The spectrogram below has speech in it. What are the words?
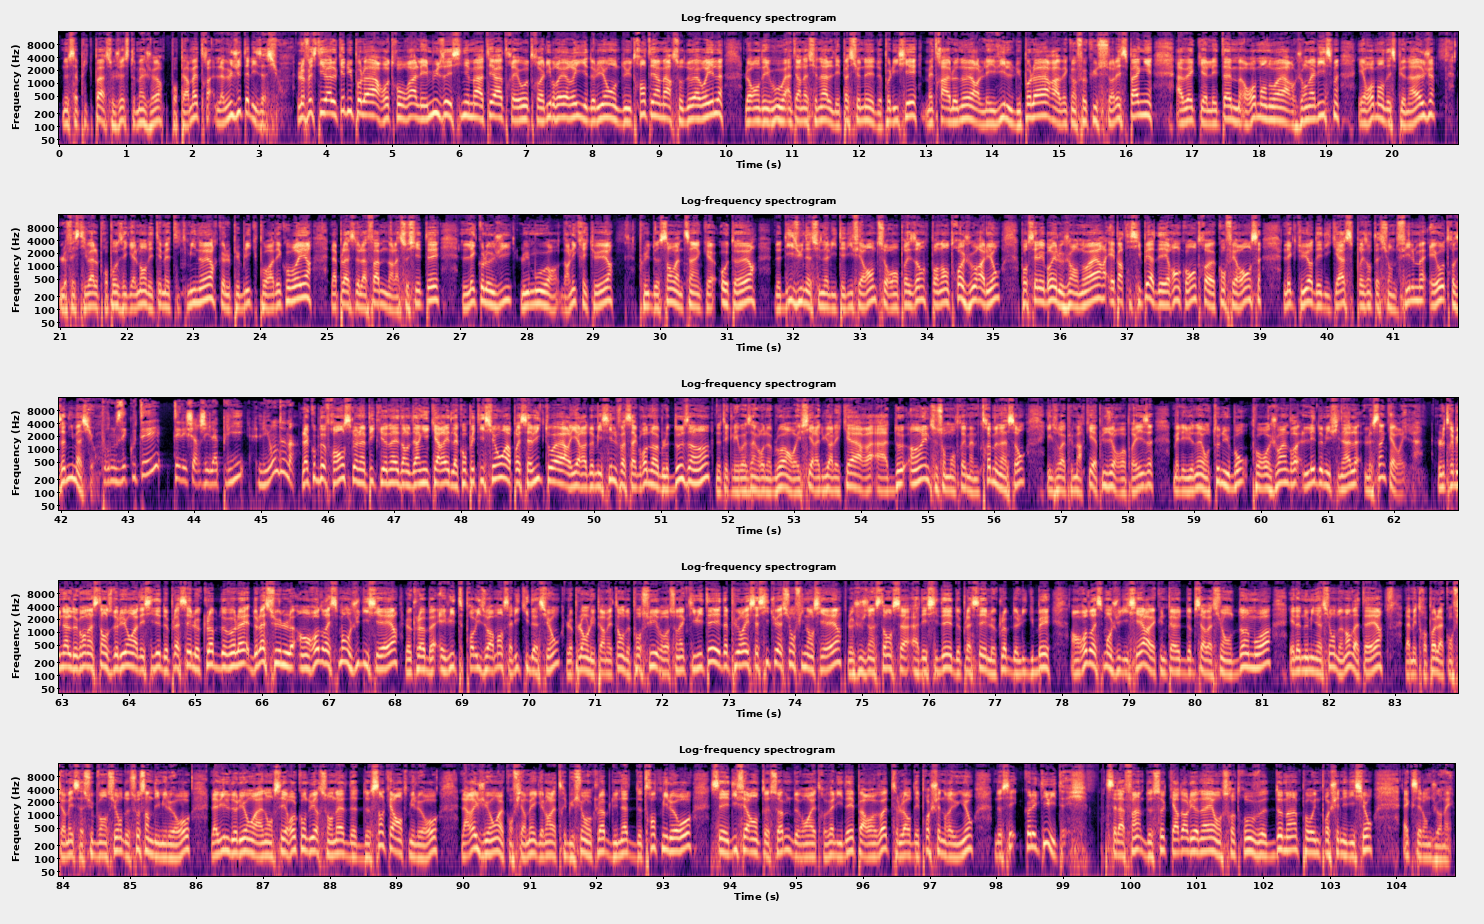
ne s'appliquent pas à ce geste majeur pour permettre la végétalisation. Le festival Quai du Polar retrouvera les musées, cinéma, théâtre et autres librairies de Lyon du 31 mars au 2 avril. Le rendez-vous international des passionnés de policiers mettra à l'honneur les villes du Polar avec un focus sur l'Espagne, avec les thèmes roman noir, journalisme et roman d'espionnage. Le festival propose également des thématiques mineures que le public pourra découvrir, la place de la femme dans la société, l'écologie, l'humour dans l'écriture. Plus de 125 auteurs de 18 nationalités différentes seront présents pendant trois jours à Lyon pour célébrer le genre noir et participer à des rencontres, conférences, lectures, dédicaces, présentations de films et autres animations. Pour nous écouter, Téléchargez l'appli Lyon demain. La Coupe de France, l'Olympique lyonnais dans le dernier carré de la compétition après sa victoire hier à domicile face à Grenoble 2 à 1. Notez que les voisins grenoblois ont réussi à réduire l'écart à 2-1. Ils se sont montrés même très menaçants. Ils auraient pu marquer à plusieurs reprises, mais les Lyonnais ont tenu bon pour rejoindre les demi-finales le 5 avril. Le tribunal de grande instance de Lyon a décidé de placer le club de volet de la Sulle en redressement judiciaire. Le club évite provisoirement sa liquidation, le plan lui permettant de poursuivre son activité et d'apurer sa situation financière. Le juge d'instance a décidé de placer le club de Ligue B en redressement judiciaire avec une période d'observation d'un mois et la nomination d'un mandataire. La métropole a confirmé sa subvention de 70 000 euros. La ville de Lyon a annoncé reconduire son aide de 140 000 euros. La région a confirmé également l'attribution au club d'une aide de 30 000 euros. Ces différentes sommes devront être validées par un vote lors des prochaines réunions de ces collectivités. C'est la fin de ce quart d'heure lyonnais. On se retrouve demain pour une prochaine édition. Excellente journée.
